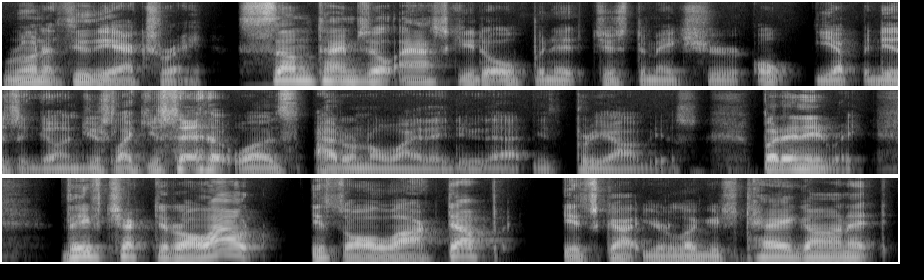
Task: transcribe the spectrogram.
run it through the X-ray. Sometimes they'll ask you to open it just to make sure. Oh, yep, it is a gun, just like you said it was. I don't know why they do that. It's pretty obvious, but anyway, they've checked it all out it's all locked up. It's got your luggage tag on it.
